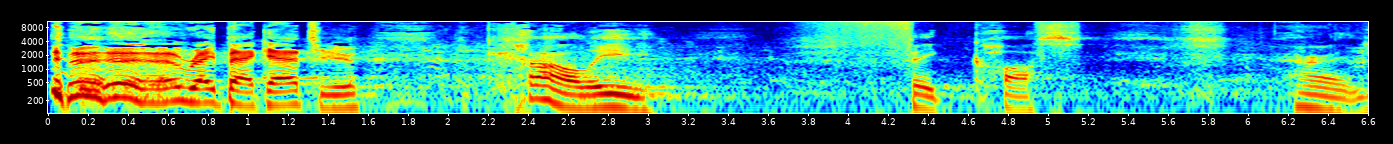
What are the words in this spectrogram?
right back at you. Golly. Fake coughs. All right.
